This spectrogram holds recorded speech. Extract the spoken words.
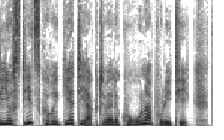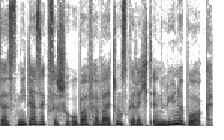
Die Justiz korrigiert die aktuelle Corona-Politik. Das niedersächsische Oberverwaltungsgericht in Lüneburg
